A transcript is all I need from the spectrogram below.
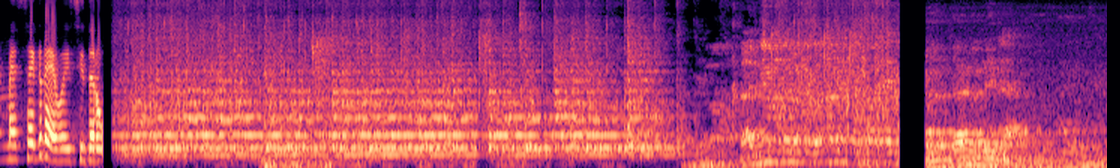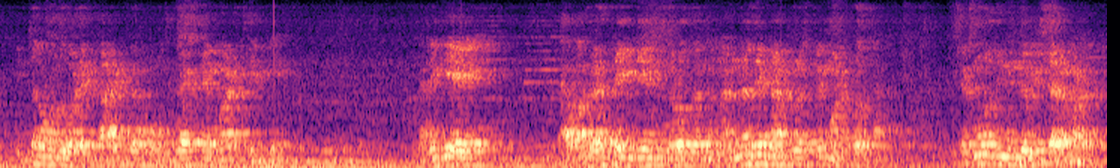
ಎಂಎಸ್ ಹೆಗಡೆ ವಹಿಸಿದರು. ನನಗೆ ಯಾವ ಅರ್ಹತೆ ಇದೆ ಅಂತ ಹೇಳೋದನ್ನು ನನ್ನಲ್ಲೇ ನಾನು ಪ್ರಶ್ನೆ ಮಾಡ್ಕೋತಾ ಎರಡು ದಿನದಿಂದ ವಿಚಾರ ಮಾಡಿದೆ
